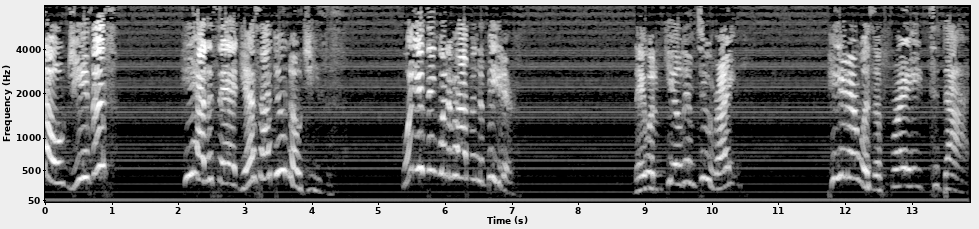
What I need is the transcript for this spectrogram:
know Jesus," he had said, "Yes, I do know Jesus." What do you think would have happened to Peter? They would have killed him too, right? Peter was afraid to die.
